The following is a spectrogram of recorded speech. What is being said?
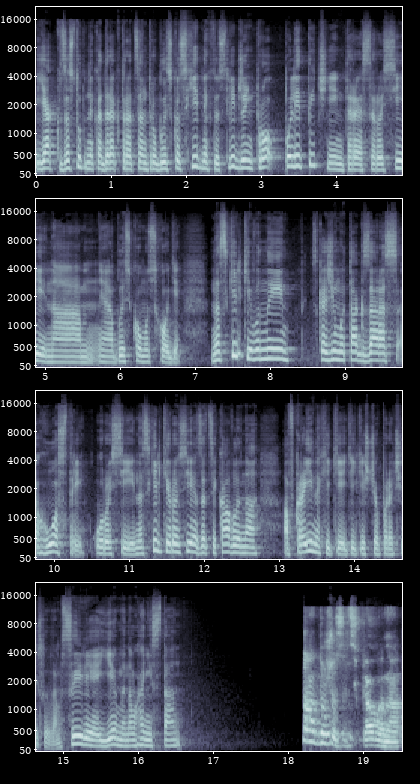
як заступника директора центру близькосхідних досліджень, про політичні інтереси Росії на е, Близькому Сході. Наскільки вони, скажімо так, зараз гострі у Росії? Наскільки Росія зацікавлена в країнах, які я тільки що перечислив, там Сирія, Ємен, Афганістан? Так, дуже зацікавлена.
